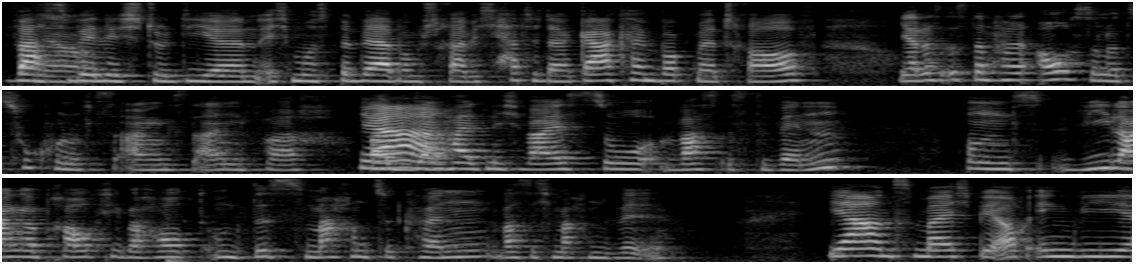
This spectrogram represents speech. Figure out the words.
was ja. will ich studieren? Ich muss Bewerbung schreiben. Ich hatte da gar keinen Bock mehr drauf. Ja, das ist dann halt auch so eine Zukunftsangst einfach. Ja. Weil du dann halt nicht weißt, so, was ist wenn? Und wie lange brauche ich überhaupt, um das machen zu können, was ich machen will? Ja, und zum Beispiel auch irgendwie,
